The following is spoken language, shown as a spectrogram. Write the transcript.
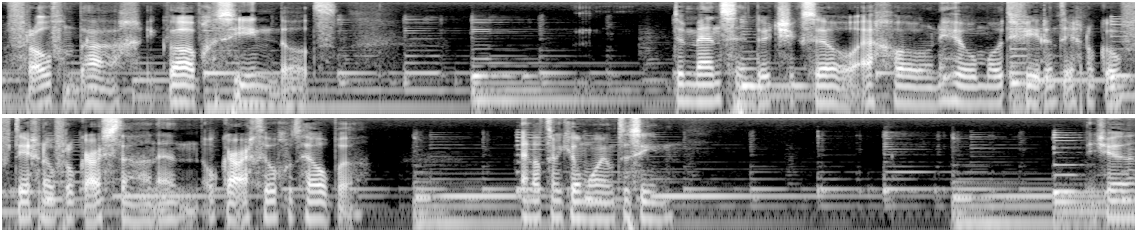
vooral vandaag ik wel heb gezien dat de mensen in Dutch Excel echt gewoon heel motiverend tegenover elkaar staan en elkaar echt heel goed helpen. En dat vind ik heel mooi om te zien. Weet je,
